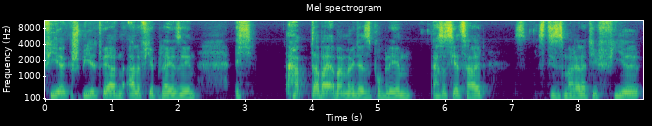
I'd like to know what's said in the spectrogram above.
vier gespielt werden, alle vier Play sehen. Ich habe dabei aber immer wieder das Problem, dass es jetzt halt ist dieses Mal relativ viel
